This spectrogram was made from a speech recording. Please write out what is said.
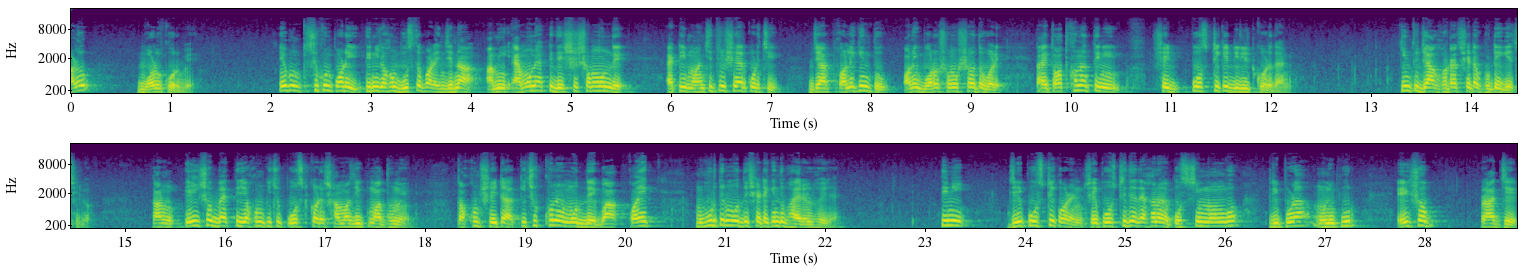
আরও বড় করবে। এবং কিছুক্ষণ পরেই তিনি যখন বুঝতে পারেন যে না, আমি এমন একটি দেশের সম্বন্ধে একটি মানচিত্র শেয়ার করছি, যার ফলে কিন্তু অনেক বড় সমস্যা হতে পারে, তাই তৎক্ষণাৎ তিনি সেই পোস্টটিকে ডিলিট করে দেন। কিন্তু যা ঘটার সেটা ঘটে গিয়েছিল। কারণ এই সব ব্যক্তি যখন কিছু পোস্ট করে সামাজিক মাধ্যমে, তখন সেটা কিছুক্ষণের মধ্যে বা কয়েক মুহূর্তের মধ্যে সেটা কিন্তু ভাইরাল হয়ে যায়। তিনি যে পোস্টটি করেন, সেই পোস্টটিতে দেখানো হয় পশ্চিমবঙ্গ, ত্রিপুরা, মণিপুর, এইসব রাজ্যের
